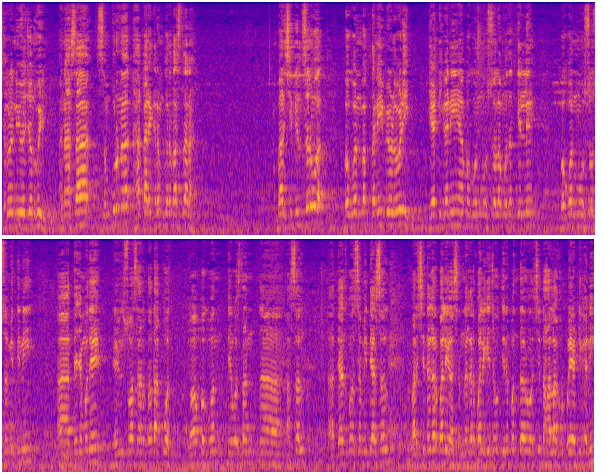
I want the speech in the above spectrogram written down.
सगळं नियोजन होईल. आणि असा संपूर्ण हा कार्यक्रम करत असताना बार्शीतील सर्व भगवान भक्तांनी वेळोवेळी या ठिकाणी या भगवान महोत्सवाला मदत केली भगवान महोत्सव समितीने त्याच्यामध्ये विश्वासार्हता दाखवत किंवा भगवान देवस्थान असल त्याचबरोबर समिती असेल बार्शी नगरपालिका असेल. नगरपालिकेच्या वतीने पण दरवर्षी दहा लाख रुपये या ठिकाणी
